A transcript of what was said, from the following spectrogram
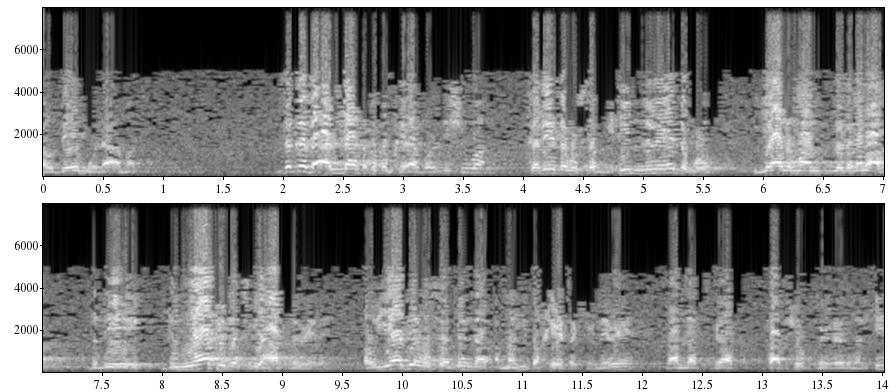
او دي ملامت ذکر د الله د حکم خلاف ورزي شو کله د مسبحين نه د مو یا د مان د غلا د دې دنیا کې تسبيحات نه ویلې او یا د مسبحين د مهي په خېټه کې نه وي د الله تسبيحات فاتحه په خېټه کې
